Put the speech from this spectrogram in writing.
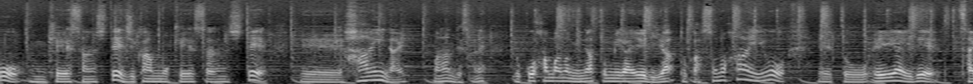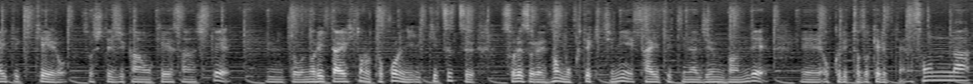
を、うん、計算して時間も計算して、えー、範囲内、まあ、何ですかね。横浜のみなとみらいエリアとかその範囲を、えーと、AI で最適経路そして時間を計算して、うんと、乗りたい人のところに行きつつそれぞれの目的地に最適な順番で、えー、送り届けるみたいなそんな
